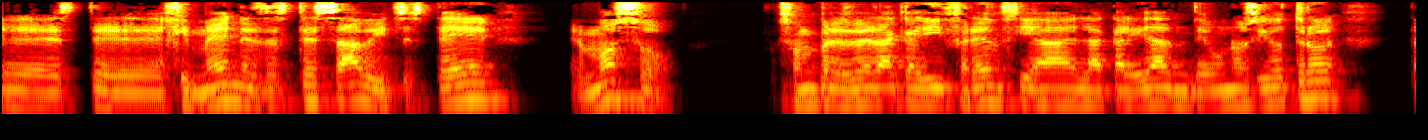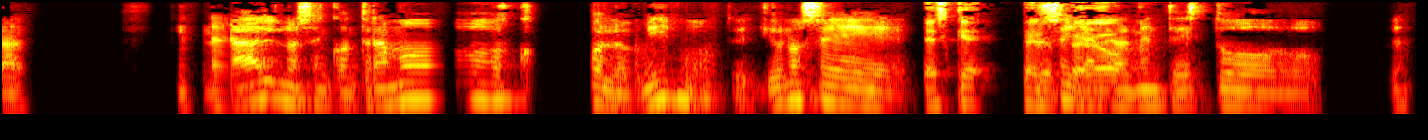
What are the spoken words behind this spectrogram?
eh, este Jiménez, esté Savic, esté Hermoso, pues hombre, es verdad que hay diferencia en la calidad de unos y otros, final nos encontramos con lo mismo. Yo no sé, es que, no pero, sé ya pero- realmente esto, esto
